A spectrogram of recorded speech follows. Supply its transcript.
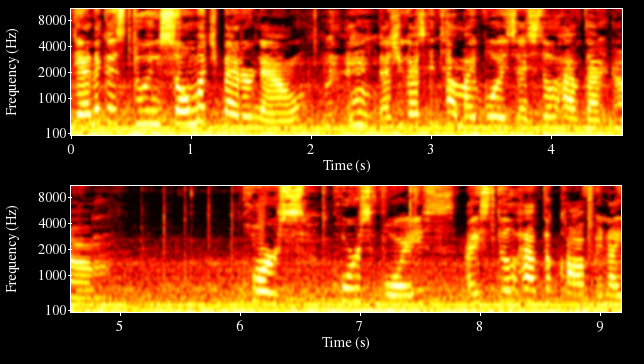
Danica is doing so much better now. As you guys can tell my voice, I still have that um, hoarse hoarse voice. I still have the cough and i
